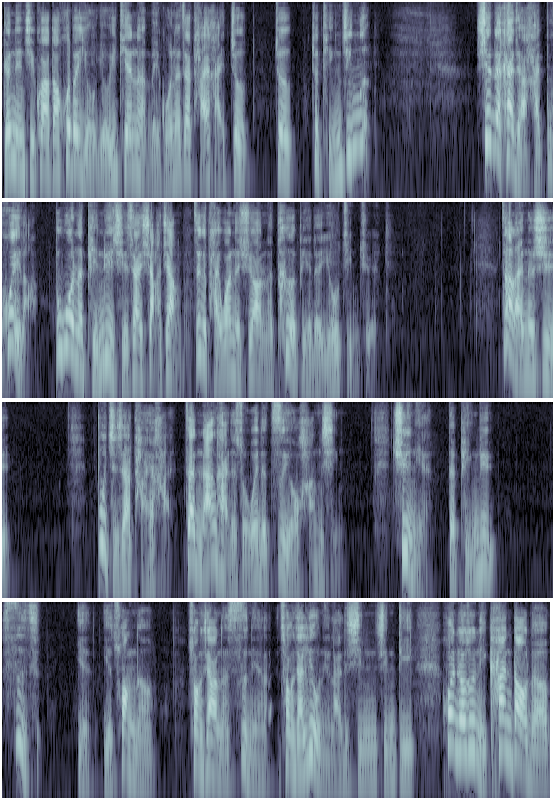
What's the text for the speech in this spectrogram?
更年期快要到，会不会有有一天呢？美国呢在台海就就就停经了？现在看起来还不会了。不过呢，频率其实在下降的。这个台湾呢需要呢特别的有警觉。再来呢是，不止在台海，在南海的所谓的自由航行，去年的频率四次也也创呢创下呢四年创下六年来的新新低。换句话说，你看到的。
